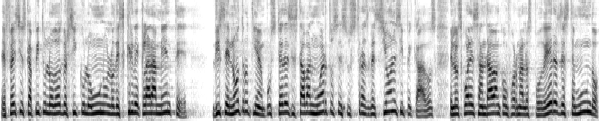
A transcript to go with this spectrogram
Efesios capítulo 2, versículo 1 lo describe claramente. Dice, en otro tiempo ustedes estaban muertos en sus transgresiones y pecados, en los cuales andaban conforme a los poderes de este mundo,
